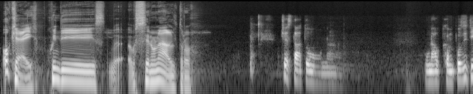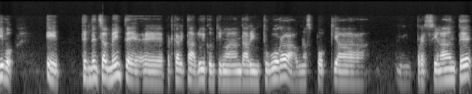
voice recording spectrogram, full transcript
Ok, quindi se non altro. C'è stato un, un outcome positivo e tendenzialmente, eh, per carità, lui continua ad andare in tour, ha una spocchia impressionante,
